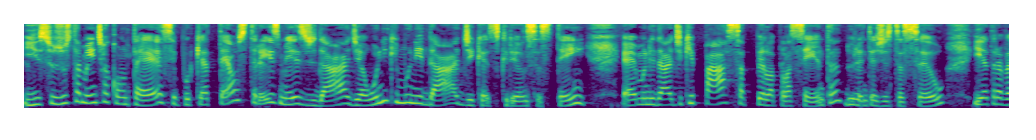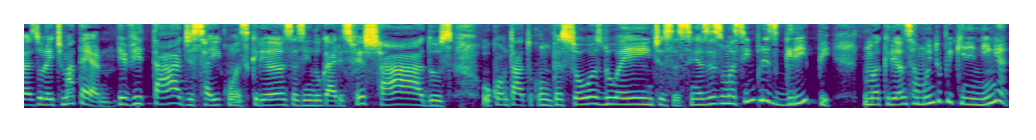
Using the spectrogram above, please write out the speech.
E isso justamente acontece porque até os três meses de idade, a única imunidade que as crianças têm é a imunidade que passa pela placenta durante a gestação e através do leite materno. Evitar de sair com as crianças em lugares fechados, o contato com pessoas doentes, assim, às vezes uma simples gripe numa criança muito pequenininha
